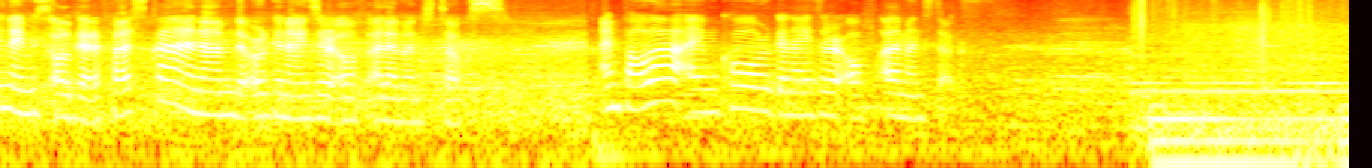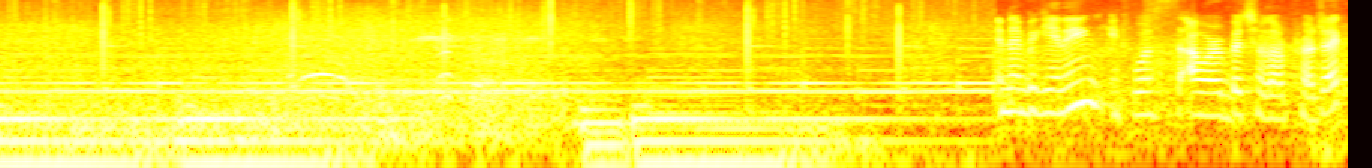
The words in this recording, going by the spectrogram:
name is Olga Rafalska and I'm the organizer of Element Talks. I'm Paula, I'm co-organizer of Element Talks. In the beginning, it was our bachelor project.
